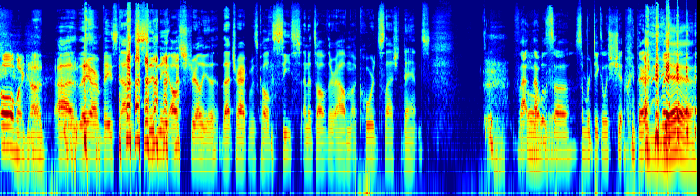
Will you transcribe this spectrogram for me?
Oh my god. Uh, they are based out of Sydney, Australia. That track was called Cease, and it's off their album Accord slash Dance. That Oh, that was uh, some ridiculous shit right there. yeah.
